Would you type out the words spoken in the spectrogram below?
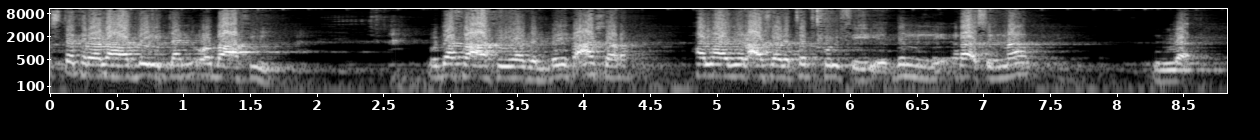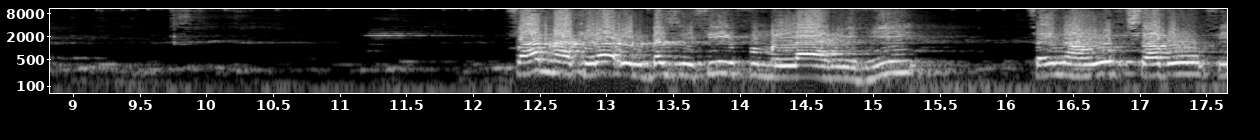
istakra lahaa beytan wadaca fiih wadafaca fi hada lbeyt cashara hal hadi alcashara tadkul fi dimni ra'si ilmaal la faama kiraau lbazi fi xumlaanihi fainahu yuxsabu fi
